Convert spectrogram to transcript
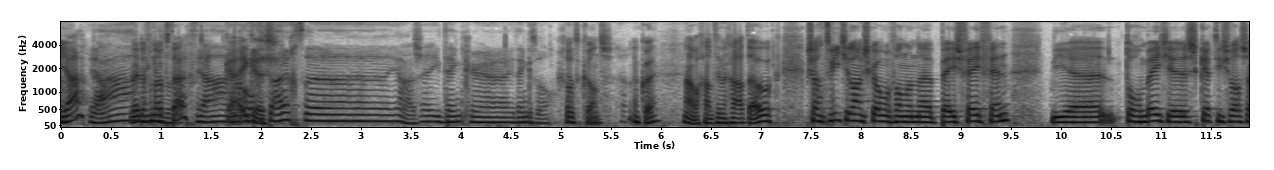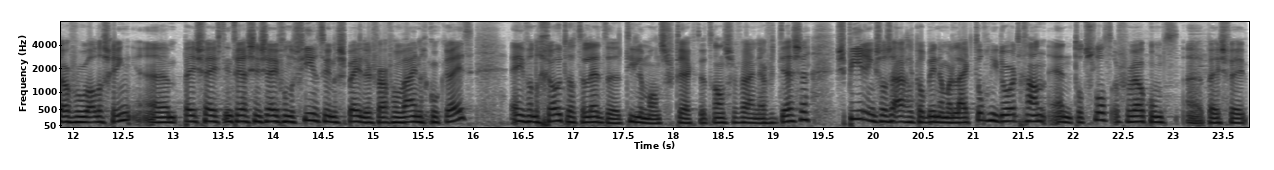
Ja? Ja, Ben je ervan overtuigd? Ja, Kijk nou, eens. overtuigd. eh, ja, ik denk, eh, ik denk het wel. Grote kans. Oké. Nou, we gaan het in de gaten houden. Ik zag een tweetje langskomen van een eh, PSV-fan... die toch een beetje sceptisch was over hoe alles ging. PSV heeft interesse in 724 spelers, waarvan weinig concreet. Een van de grotere talenten, Tielemans, vertrekt de transfervrij naar Vitesse. Spierings was eigenlijk al binnen, maar lijkt toch niet door te gaan. En tot slot verwelkomt PSV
